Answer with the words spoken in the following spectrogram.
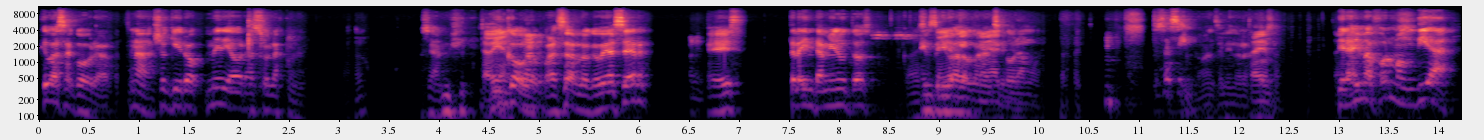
¿Qué vas a cobrar? Nada, yo quiero media hora solas con él. O sea, mi, Está mi bien. cobro para hacer lo que voy a hacer es 30 minutos. Con En privado con me Entonces así me van saliendo las Está cosas. De la misma forma, un día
